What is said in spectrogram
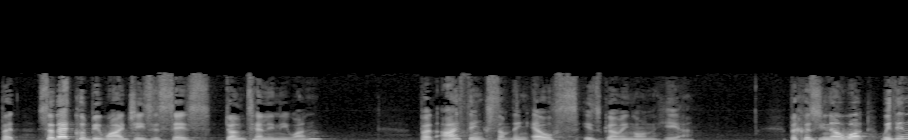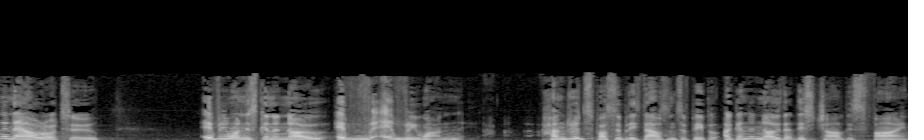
But so that could be why Jesus says, don't tell anyone. But I think something else is going on here. Because you know what? Within an hour or two, everyone is going to know, every, everyone, hundreds, possibly thousands of people, are going to know that this child is fine.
